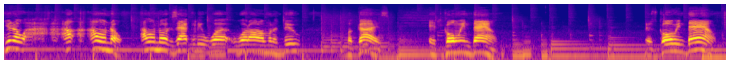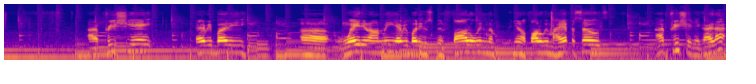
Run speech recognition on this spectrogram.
you know, I, I, I don't know. I don't know exactly what what all I'm gonna do, but guys, it's going down. It's going down. I appreciate everybody uh, waiting on me. Everybody who's been following them, you know, following my episodes. I appreciate it, guys. I,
